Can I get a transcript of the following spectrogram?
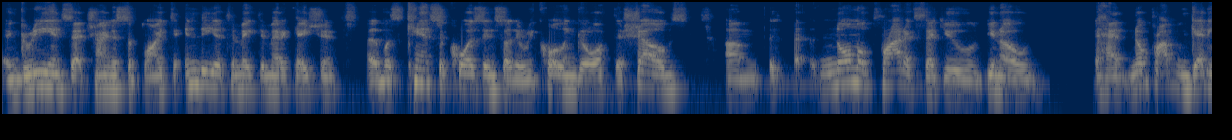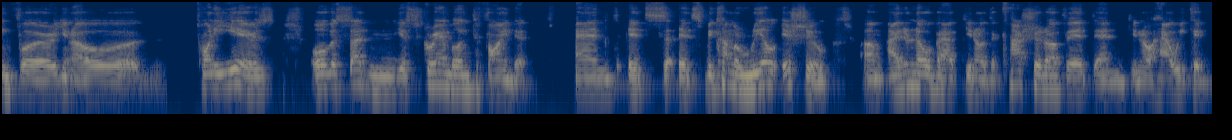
ingredients that China supplied to India to make the medication uh, was cancer causing, so they're recalling it off the shelves. Um, normal products that you, you know, had no problem getting for, you know, 20 years, all of a sudden you're scrambling to find it. And it's it's become a real issue. Um, I don't know about you know the kashrut of it, and you know how we could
